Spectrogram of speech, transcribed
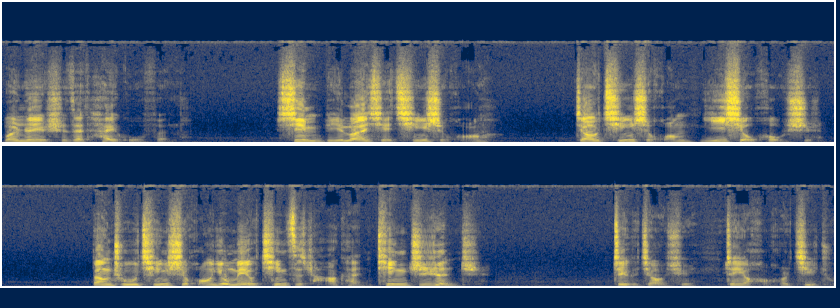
文人也实在太过分了，信笔乱写秦始皇，叫秦始皇遗秀后世。当初秦始皇又没有亲自查看、听之任之，这个教训朕要好好记住，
